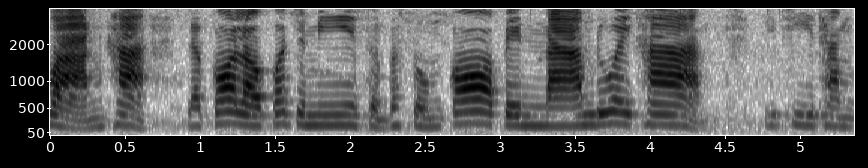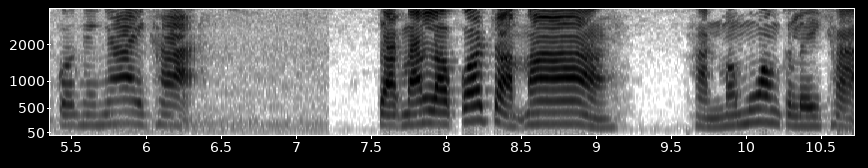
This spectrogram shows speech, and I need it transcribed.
หวานๆค่ะ แล้วก็เราก็จะมีส่วนผสมก็เป็นน้ำด้วยค่ะ วิธีทำก็ง่าย ๆค่ะ จากนั้นเราก็จะมาหั่นมะม่วงกันเลยค่ะ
